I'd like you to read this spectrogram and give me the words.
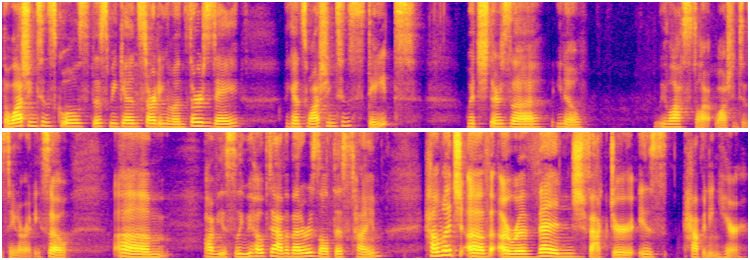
the Washington schools this weekend, starting on Thursday against Washington State, which there's a, you know, we lost Washington State already. So, um, obviously, we hope to have a better result this time. How much of a revenge factor is happening here?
